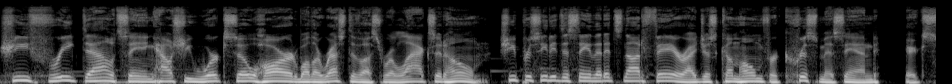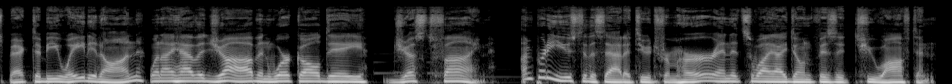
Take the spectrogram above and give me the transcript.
She freaked out, saying how she works so hard while the rest of us relax at home. She proceeded to say that it's not fair I just come home for Christmas and expect to be waited on when I have a job and work all day just fine. I'm pretty used to this attitude from her, and it's why I don't visit too often.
